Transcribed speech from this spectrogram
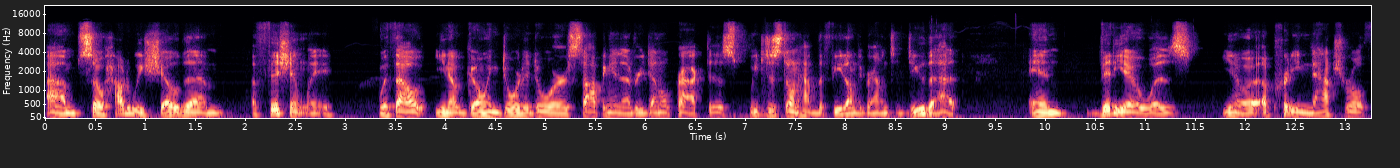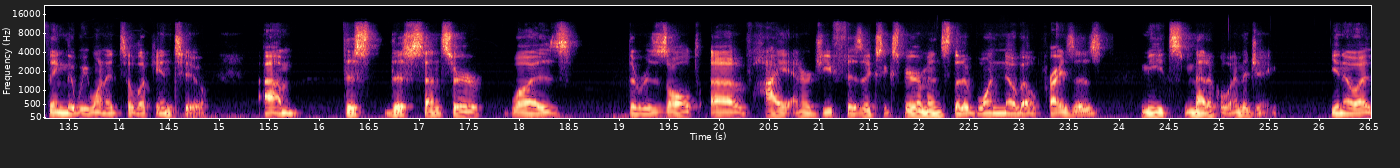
Um, so, how do we show them efficiently without, you know, going door to door, stopping in every dental practice? We just don't have the feet on the ground to do that. And video was, you know, a pretty natural thing that we wanted to look into. Um, this this sensor was the result of high energy physics experiments that have won Nobel prizes meets medical imaging. You know, a,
